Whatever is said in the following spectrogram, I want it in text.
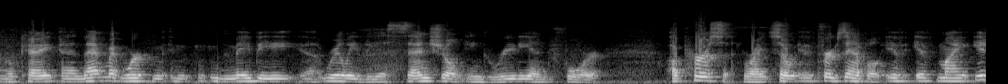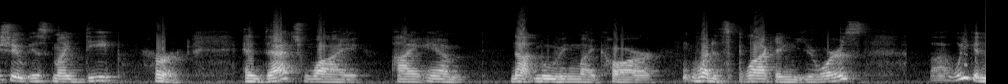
Okay? And that work may be uh, really the essential ingredient for a person, right? So, for example, if, if my issue is my deep hurt, and that's why I am not moving my car when it's blocking yours, uh, we can,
